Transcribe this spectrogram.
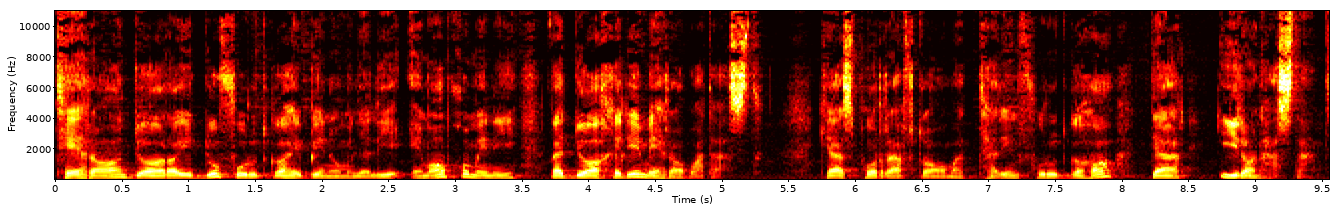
تهران دارای دو فرودگاه بین‌المللی امام خمینی و داخلی مهرآباد است. که از پر رفت و آمدترین فرودگاه ها در ایران هستند.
